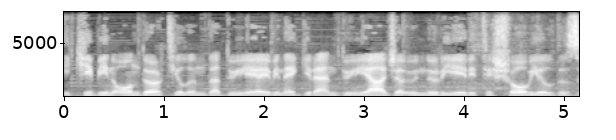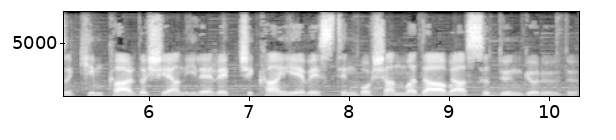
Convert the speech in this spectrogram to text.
2014 yılında dünya evine giren dünyaca ünlü reality show yıldızı Kim Kardashian ile rapçi Kanye West'in boşanma davası dün görüldü.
